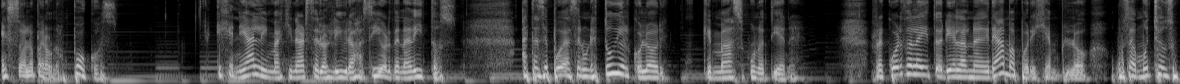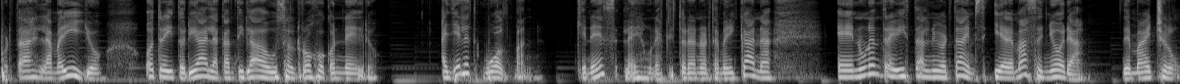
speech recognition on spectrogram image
es solo para unos pocos. Es genial imaginarse los libros así ordenaditos. Hasta se puede hacer un estudio del color que más uno tiene. Recuerdo la editorial Anagrama, por ejemplo, usa mucho en sus portadas el amarillo. Otra editorial, Acantilado, usa el rojo con negro. Ayelet Waldman, quien es, es una escritora norteamericana, en una entrevista al New York Times y además señora de Michael,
